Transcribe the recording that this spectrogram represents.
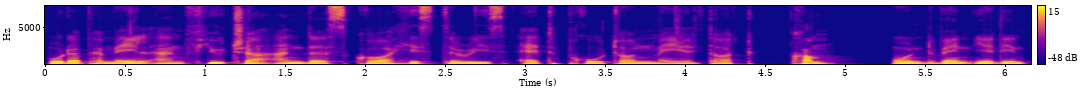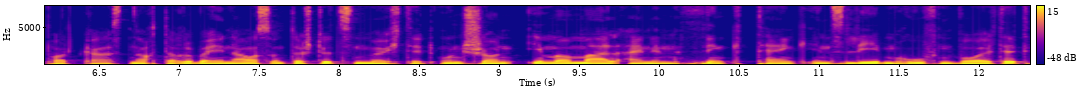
oder per Mail an future underscore histories at protonmail.com. Und wenn ihr den Podcast noch darüber hinaus unterstützen möchtet und schon immer mal einen Think Tank ins Leben rufen wolltet,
